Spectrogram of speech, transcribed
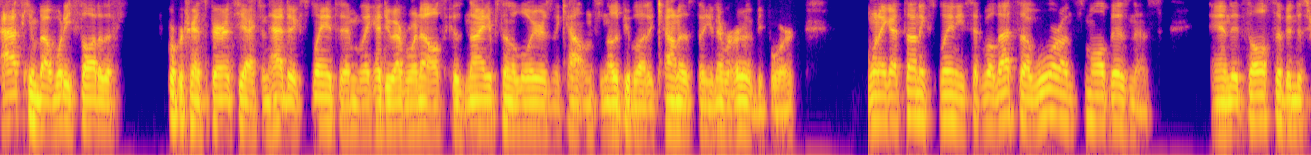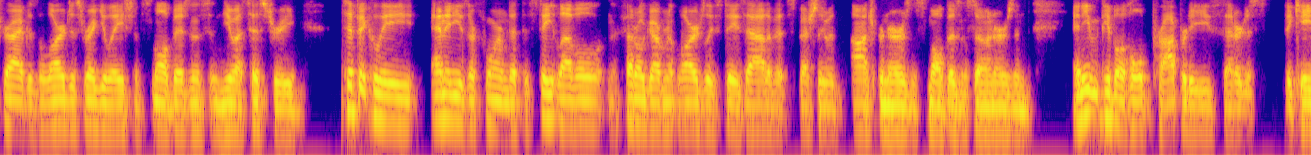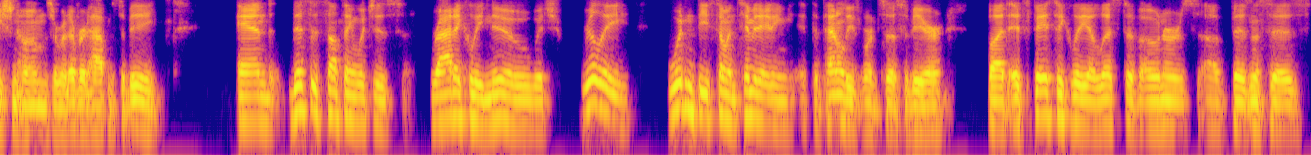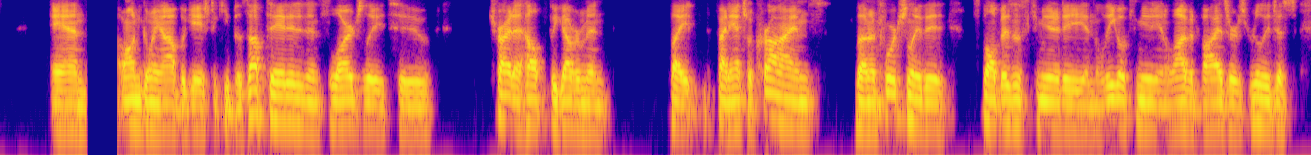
asking about what he thought of the Corporate Transparency Act, and had to explain it to him like I do everyone else, because 90% of the lawyers and accountants and other people that account this thing had never heard of it before when I got done explaining, he said, Well, that's a war on small business. And it's also been described as the largest regulation of small business in US history. Typically, entities are formed at the state level, and the federal government largely stays out of it, especially with entrepreneurs and small business owners and, and even people that hold properties that are just vacation homes or whatever it happens to be. And this is something which is radically new, which really wouldn't be so intimidating if the penalties weren't so severe but it's basically a list of owners of businesses and ongoing obligation to keep those updated. And it's largely to try to help the government fight financial crimes. But unfortunately, the small business community and the legal community and a lot of advisors really just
